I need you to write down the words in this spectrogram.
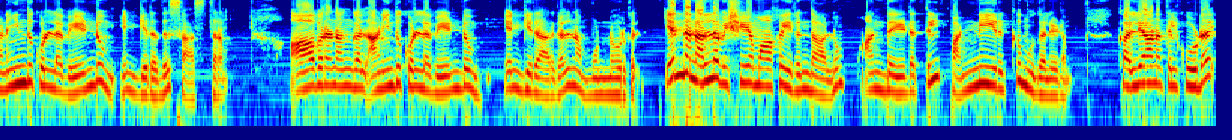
அணிந்து கொள்ள வேண்டும் என்கிறது சாஸ்திரம். ஆபரணங்கள் அணிந்து கொள்ள வேண்டும் என்கிறார்கள் நம் முன்னோர்கள். எந்த நல்ல விஷயமாக இருந்தாலும் அந்த இடத்தில் பன்னீருக்கு முதலிடம். கல்யாணத்தில் கூட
